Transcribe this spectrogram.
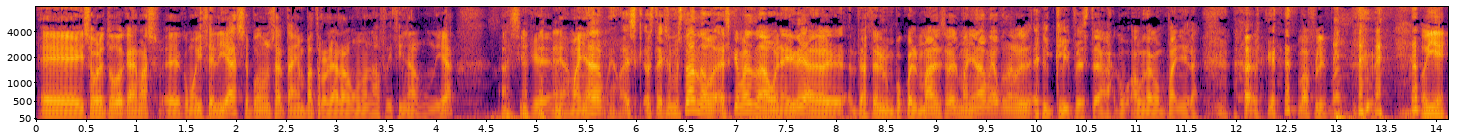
Eh, y sobre todo que además, eh, como dice Elías, se pueden usar también para trolear alguno en la oficina algún día. Así que, mira, mañana, es que, me está dando, es que me ha dado una buena idea de, de hacer un poco el mal, ¿sabes? Mañana voy a poner el, clip este a, a una compañera. Va a flipar. Oye,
